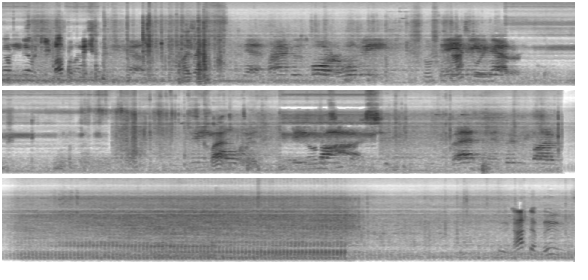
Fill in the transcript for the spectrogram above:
gonna be able to keep up with me. Why is that? Yeah, practice border will be eight feet together. Class, dude. Eighty-five. Vest and fifty-five. Dude, not the boots.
